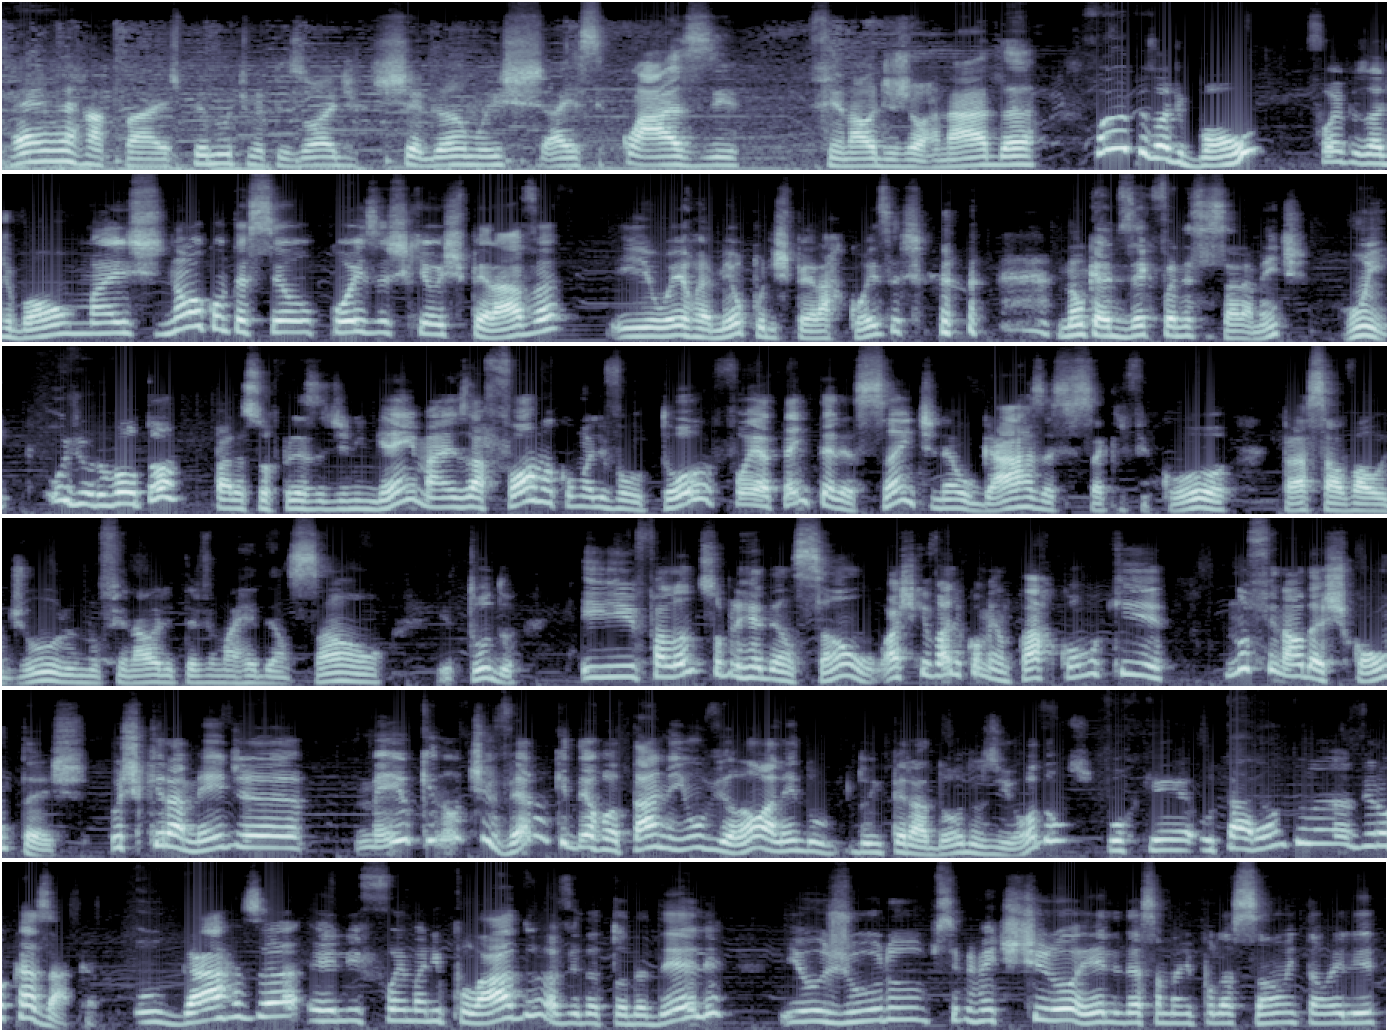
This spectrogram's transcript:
É, rapaz, penúltimo episódio, chegamos a esse quase final de jornada. Foi um episódio bom, foi um episódio bom, mas não aconteceu coisas que eu esperava. E o erro é meu por esperar coisas. não quer dizer que foi necessariamente ruim. O Juro voltou, para surpresa de ninguém, mas a forma como ele voltou foi até interessante, né? O Garza se sacrificou para salvar o Juro, no final ele teve uma redenção e tudo. E falando sobre redenção, acho que vale comentar como que no final das contas, os Kiramedia meio que não tiveram que derrotar nenhum vilão além do, do Imperador dos Iodons, porque o Tarântula virou casaca. O Garza, ele foi manipulado a vida toda dele, e o Juro simplesmente tirou ele dessa manipulação, então ele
